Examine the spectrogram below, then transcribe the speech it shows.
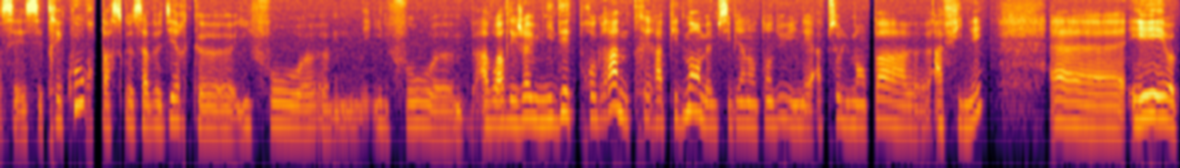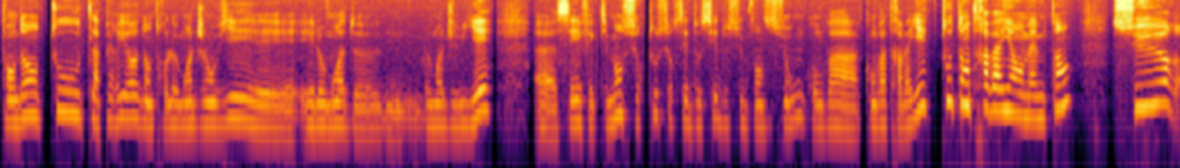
C'est très court parce que ça veut dire qu'il faut, euh, faut euh, avoir déjà une idée de programme très rapidement, même si bien entendu il n'est absolument pas euh, affiné. Et pendant toute la période entre le mois de janvier et, le, mois de, le mois de juillet, c'est effectivement surtout sur ces dossiers de subvention qu'on va, qu'on va travailler, tout en travaillant en même temps sur,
